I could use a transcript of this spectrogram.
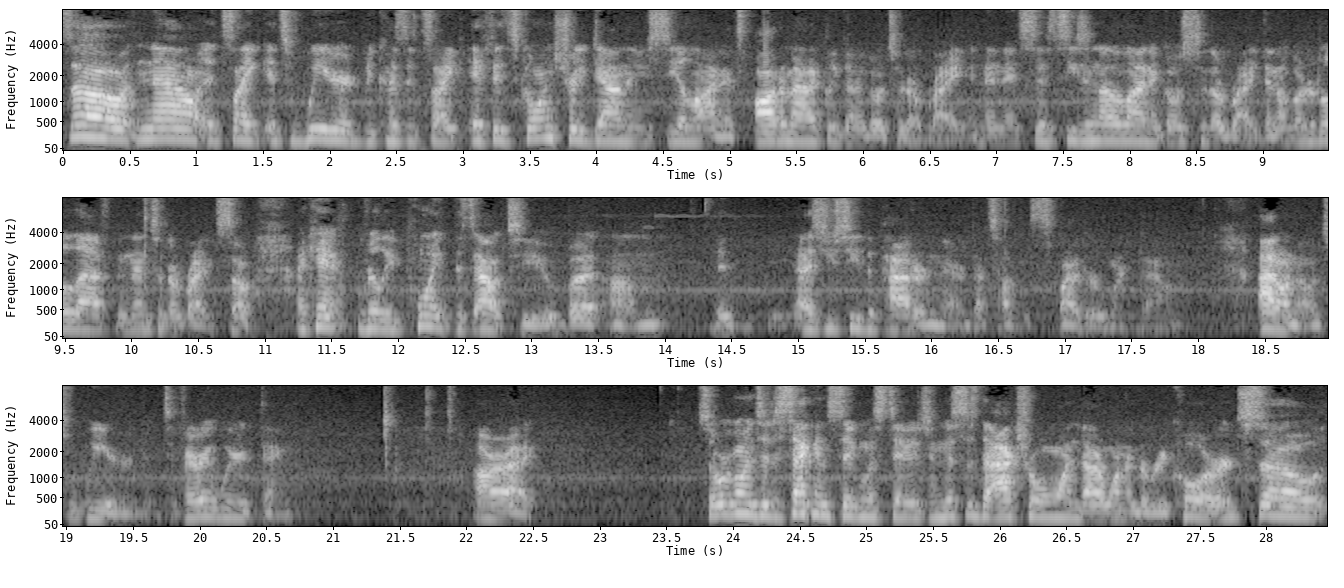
So now it's like it's weird because it's like if it's going straight down and you see a line, it's automatically going to go to the right, and then it sees another line, it goes to the right. Then I'll go to the left and then to the right. So I can't really point this out to you, but um, it, as you see the pattern there, that's how the spider went down. I don't know. It's weird. It's a very weird thing. All right. So we're going to the second Sigma stage, and this is the actual one that I wanted to record. So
